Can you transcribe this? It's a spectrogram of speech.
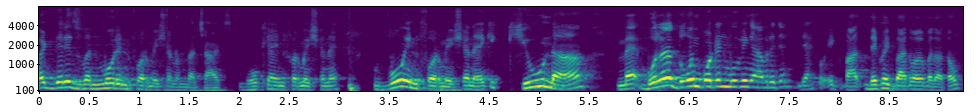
But there is one more information on the chart वो क्या इन्फॉर्मेशन है? वो इन्फॉर्मेशन है कि क्यों ना मैं, बोला ना, दो इंपॉर्टेंट मूविंग एवरेज है। देखो, एक बात, देखो, एक बात और बताता हूँ।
